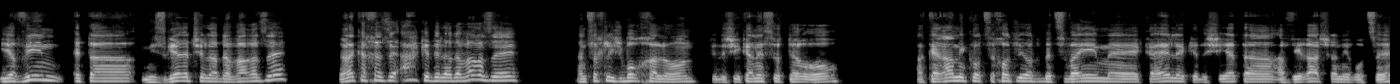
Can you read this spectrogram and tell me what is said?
יבין את המסגרת של הדבר הזה, ורק אחרי זה, אה, כדי לדבר הזה, אני צריך לשבור חלון, כדי שייכנס יותר אור. הקרמיקות צריכות להיות בצבעים uh, כאלה, כדי שיהיה את האווירה שאני רוצה,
